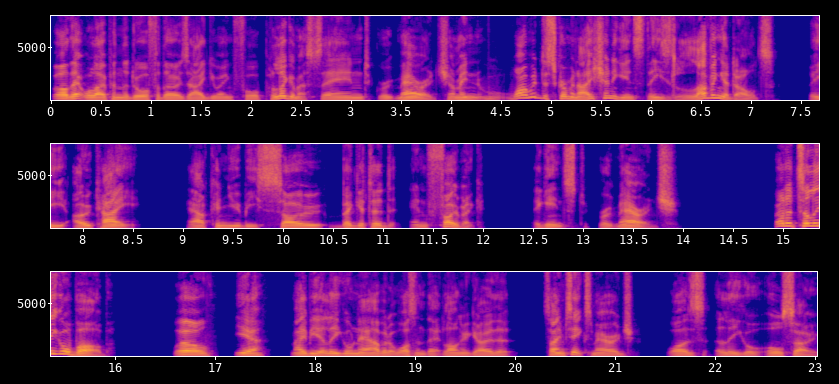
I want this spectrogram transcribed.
well, that will open the door for those arguing for polygamous and group marriage. I mean, why would discrimination against these loving adults be okay? How can you be so bigoted and phobic against group marriage? But it's illegal, Bob. Well, yeah, maybe illegal now, but it wasn't that long ago that same sex marriage was illegal also.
